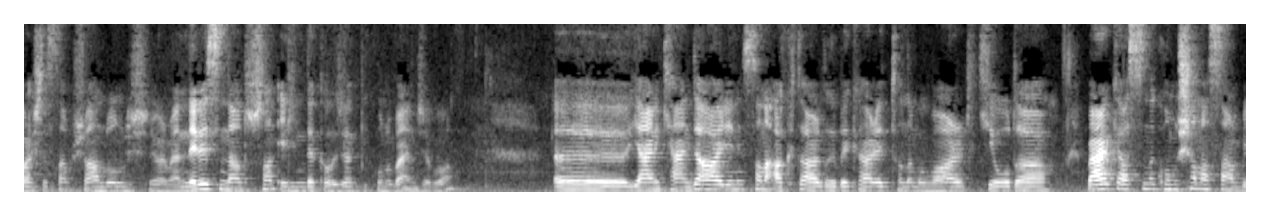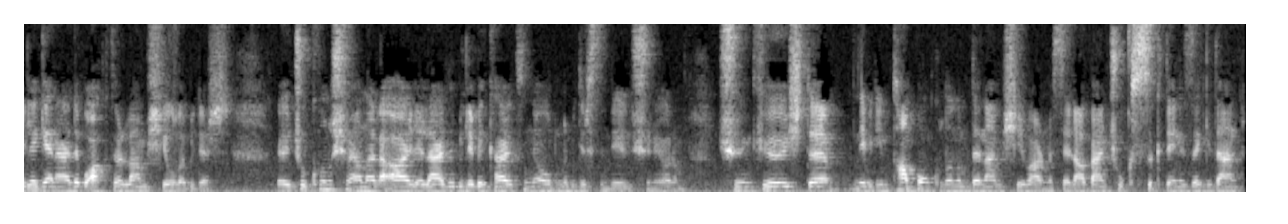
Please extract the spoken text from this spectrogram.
başlasam şu anda onu düşünüyorum. Yani neresinden tutsan elinde kalacak bir konu bence bu. Ee, yani kendi ailenin sana aktardığı bekaret tanımı var ki o da belki aslında konuşamasan bile genelde bu aktarılan bir şey olabilir. Ee, çok konuşmayanlarla ailelerde bile bekaretin ne olduğunu bilirsin diye düşünüyorum. Çünkü işte ne bileyim tampon kullanımı denen bir şey var mesela. Ben çok sık denize giden,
